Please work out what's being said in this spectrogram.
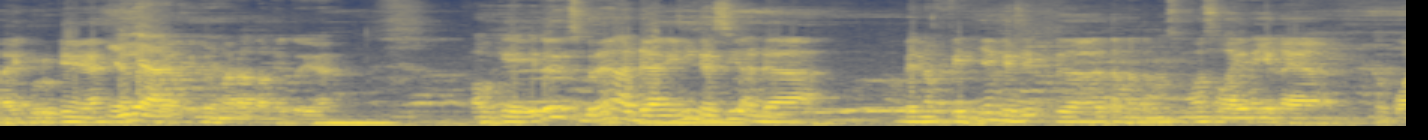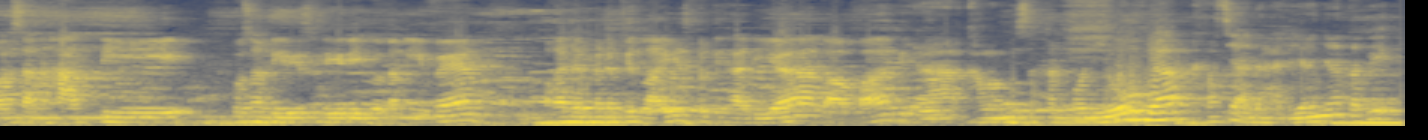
baik buruknya ya. Iya. setiap Itu maraton itu ya. Oke, itu sebenarnya ada ini gak sih ada benefitnya gak sih ke teman-teman semua selain aja kayak kepuasan hati, kepuasan diri sendiri ikutan event, apakah ada benefit lain seperti hadiah atau apa gitu? ya kalau misalkan podium ya pasti ada hadiahnya tapi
